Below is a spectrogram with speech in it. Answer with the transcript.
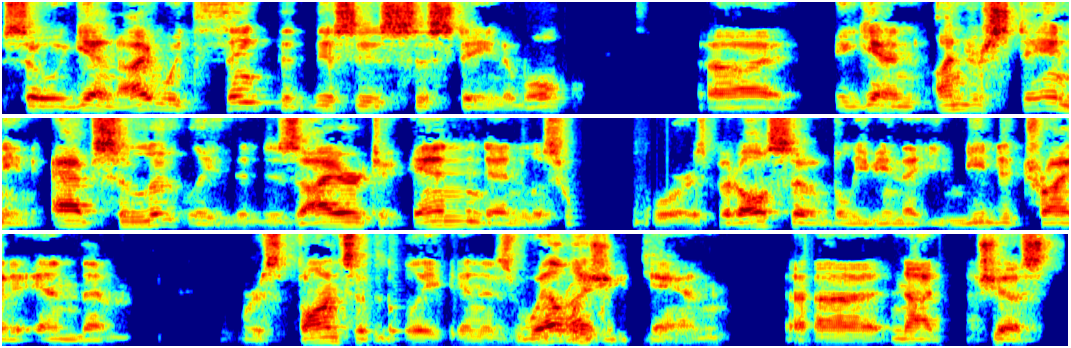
so, again, I would think that this is sustainable. Uh, again, understanding absolutely the desire to end endless wars, but also believing that you need to try to end them responsibly and as well right. as you can, uh, not just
